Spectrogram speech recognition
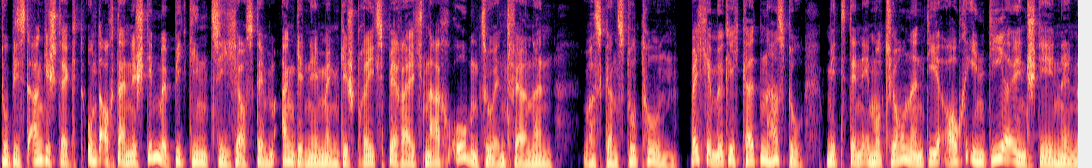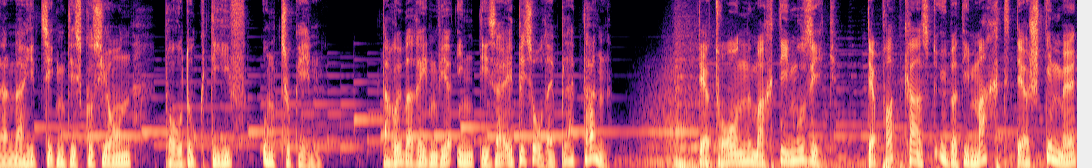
du bist angesteckt und auch deine Stimme beginnt sich aus dem angenehmen Gesprächsbereich nach oben zu entfernen, was kannst du tun? Welche Möglichkeiten hast du, mit den Emotionen, die auch in dir entstehen in einer hitzigen Diskussion, produktiv umzugehen? Darüber reden wir in dieser Episode. Bleib dran! Der Ton macht die Musik. Der Podcast über die Macht der Stimme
